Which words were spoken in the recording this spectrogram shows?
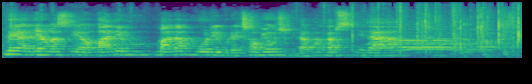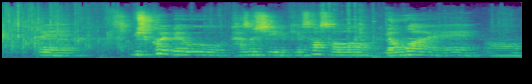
네, 안녕하세요. 마담, 마담 모리블의 정용주입니다. 반갑습니다. 네, 뮤지컬 배우 다섯이 이렇게 서서 영화에 어,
